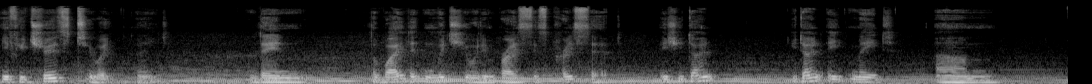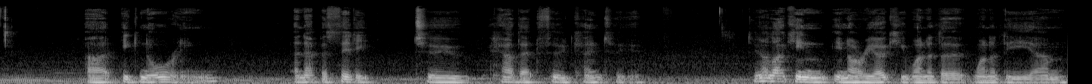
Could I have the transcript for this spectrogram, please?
if you choose to eat meat, then the way that in which you would embrace this precept is you don't you don't eat meat um, uh, ignoring and apathetic to how that food came to you. Do you know, like in, in Oryoki, one of the one of the um,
